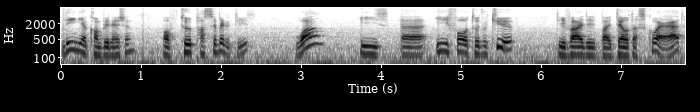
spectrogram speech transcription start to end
linear combination of two possibilities. One is uh, e4 to the cube divided by delta squared,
